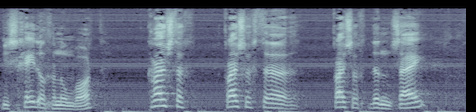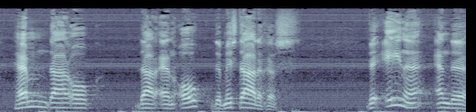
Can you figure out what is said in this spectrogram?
die schedel genoemd wordt, kruisig, uh, kruisigden zij hem daar ook, daar en ook de misdadigers. De ene en de,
